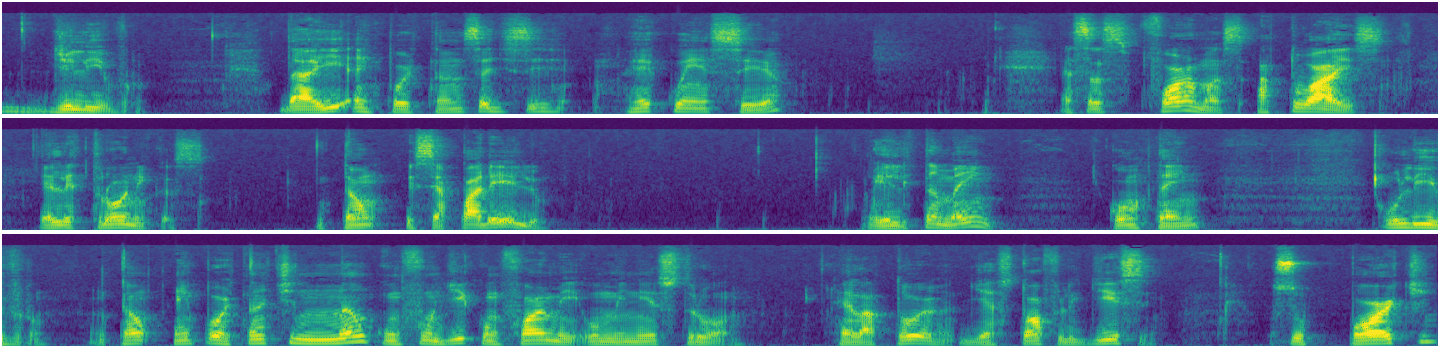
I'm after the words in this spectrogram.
de livro. Daí a importância de se reconhecer essas formas atuais, eletrônicas. Então, esse aparelho, ele também contém o livro. Então é importante não confundir, conforme o ministro relator Dias Toffoli disse, o suporte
